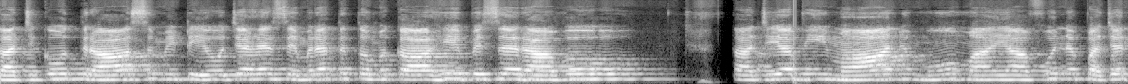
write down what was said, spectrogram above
ਗਜ ਕੋ ਤਰਾਸ ਮਿਟਿਓ ਜਹ ਸਿਮਰਤ ਤੁਮ ਕਾਹੇ ਬਿਸਰਾਵੋ? ਤਜ ਅਭਿਮਾਨ ਮੋਹ ਮਾਇਆ ਫੁਨ ਭਜਨ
